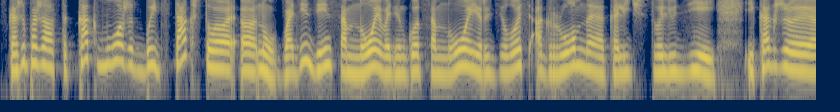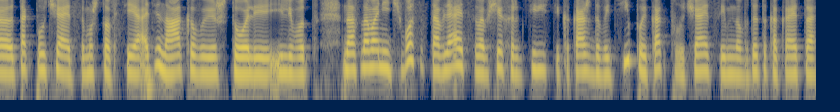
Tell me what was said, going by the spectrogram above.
Скажи, пожалуйста, как может быть так, что э, ну, в один день со мной, в один год со мной родилось огромное количество людей? И как же так получается? Мы что, все одинаковые, что ли? Или вот на основании чего составляется вообще характеристика каждого типа, и как получается именно вот эта какая-то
